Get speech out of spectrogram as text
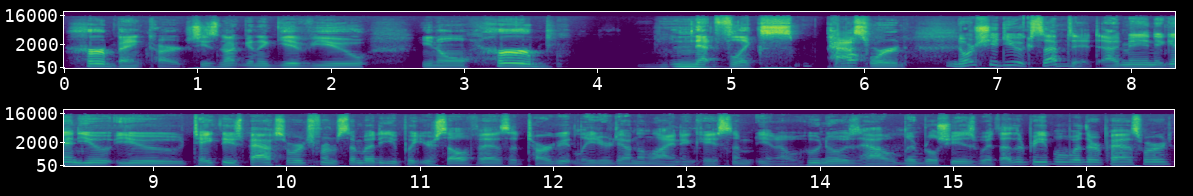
her bank card. She's not going to give you, you know, her Netflix password. Nor should you accept it. I mean, again, you you take these passwords from somebody, you put yourself as a target later down the line in case some, you know, who knows how liberal she is with other people with her password.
